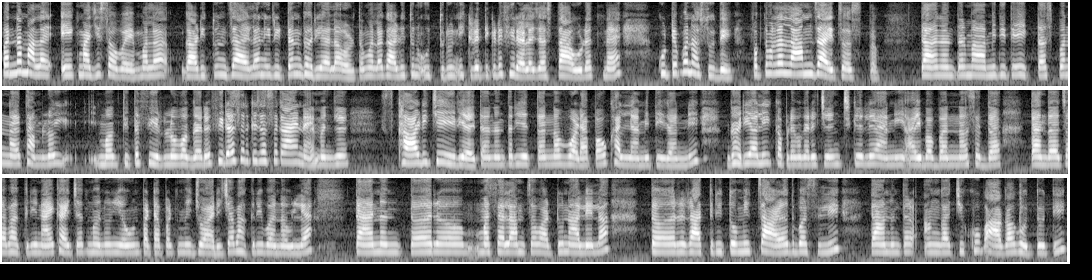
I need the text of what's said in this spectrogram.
पण ना मला एक माझी सवय. मला गाडीतून जायला आणि रिटर्न घरी यायला आवडतं. मला गाडीतून उतरून इकडे तिकडे फिरायला जास्त आवडत नाही. कुठे पण असू दे. फक्त मला लांब जायचं असतं. त्यानंतर मग आम्ही तिथे एक तास पण नाही थांबलो. मग तिथं फिरलो वगैरे. फिरायसारखं जास्त काय नाही. म्हणजे खाडीचे एरिया आहे. त्यानंतर येताना वडापाव खाल्ले आम्ही तिघांनी. घरी आली कपडे वगैरे चेंज केले आणि आईबाबांना सध्या तांदळाच्या भाकरी नाही खायच्यात म्हणून येऊन पटापट मी ज्वारीच्या भाकरी बनवल्या. त्यानंतर मसाला आमचा वाटून आलेला. तर रात्री तो मी चाळत बसली. त्यानंतर अंगाची खूप आगाग होत होती.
